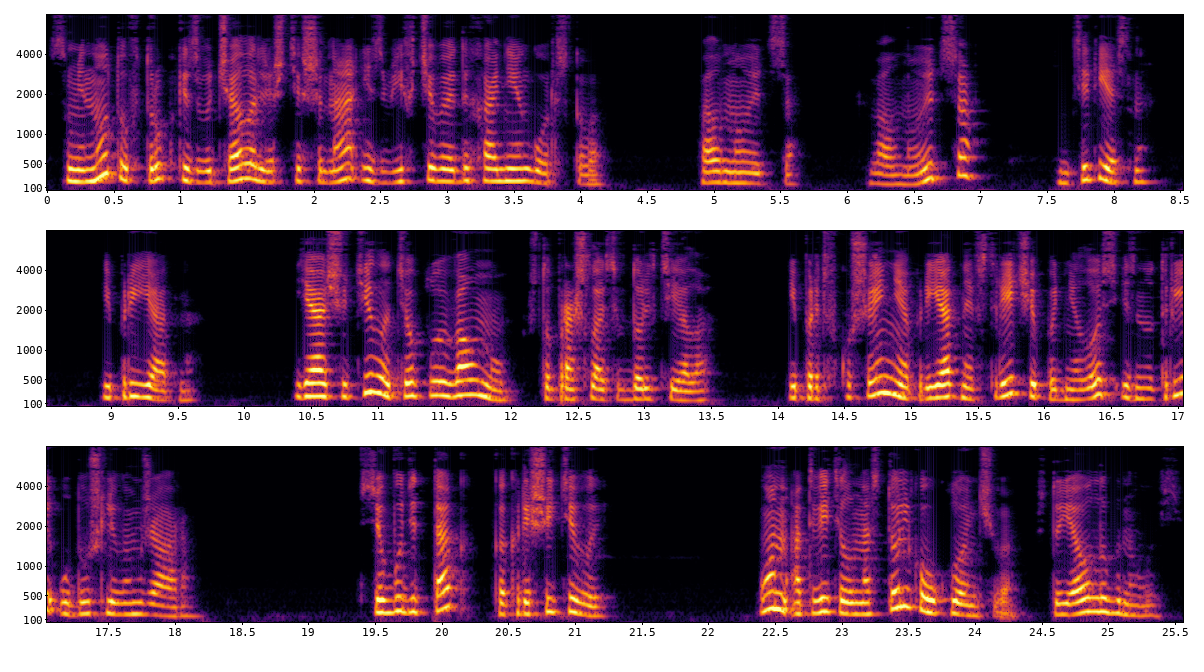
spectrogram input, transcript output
С минуту в трубке звучала лишь тишина и сбивчивое дыхание Горского. Волнуется. Волнуется? Интересно. И приятно. Я ощутила теплую волну, что прошлась вдоль тела, и предвкушение приятной встречи поднялось изнутри удушливым жаром. «Все будет так, как решите вы». Он ответил настолько уклончиво, что я улыбнулась.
